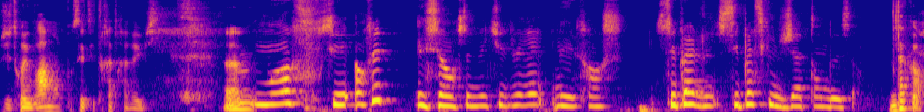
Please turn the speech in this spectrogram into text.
J'ai trouvé vraiment que c'était très très réussi. Euh, Moi, c'est en fait, c'est un film exceptionnel, mais enfin, c'est pas, c'est pas ce que j'attends de ça. D'accord,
